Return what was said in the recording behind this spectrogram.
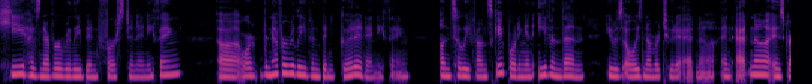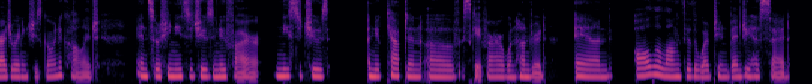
He has never really been first in anything, uh, or never really even been good at anything until he found skateboarding. And even then, he was always number two to Etna. And Etna is graduating, she's going to college. And so she needs to choose a new fire, needs to choose a new captain of Skatefire 100. And all along through the webtoon, Benji has said,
